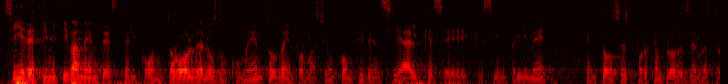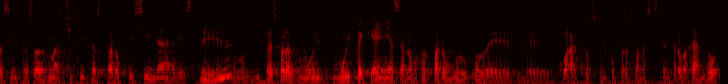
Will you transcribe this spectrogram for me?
Sí, definitivamente. Este, el control de los documentos, la información confidencial que se, que se imprime. Entonces, por ejemplo, desde nuestras impresoras más chiquitas para oficina, este, impresoras muy, muy pequeñas, a lo mejor para un grupo de, de cuatro o cinco personas que estén trabajando,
